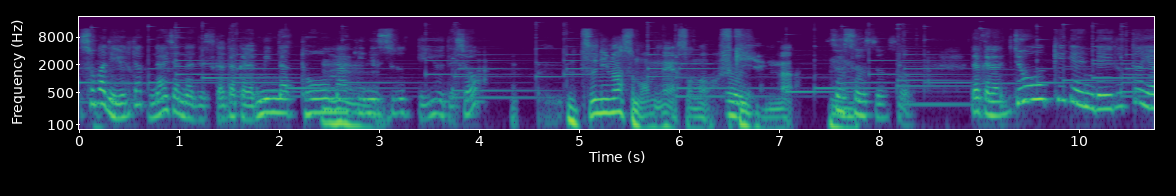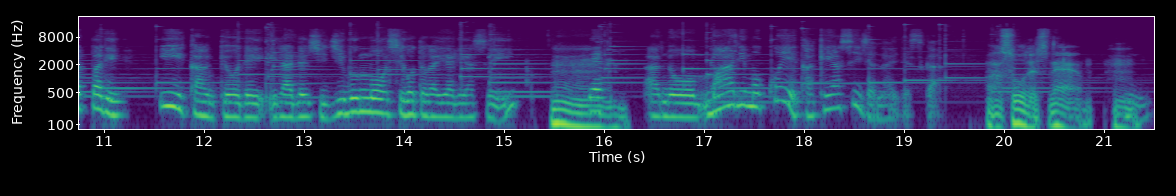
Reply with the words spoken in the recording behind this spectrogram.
そばで寄りたくないじゃないですか。だからみんな遠巻きにするって言うでしょ、うん、映りますもんね、その不機嫌が。うん、そうそうそうそう。だから上機嫌でいるとやっぱりいい環境でいられるし、自分も仕事がやりやすい。うん、で、あの、周りも声かけやすいじゃないですか。あそうですね。うん、うん、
